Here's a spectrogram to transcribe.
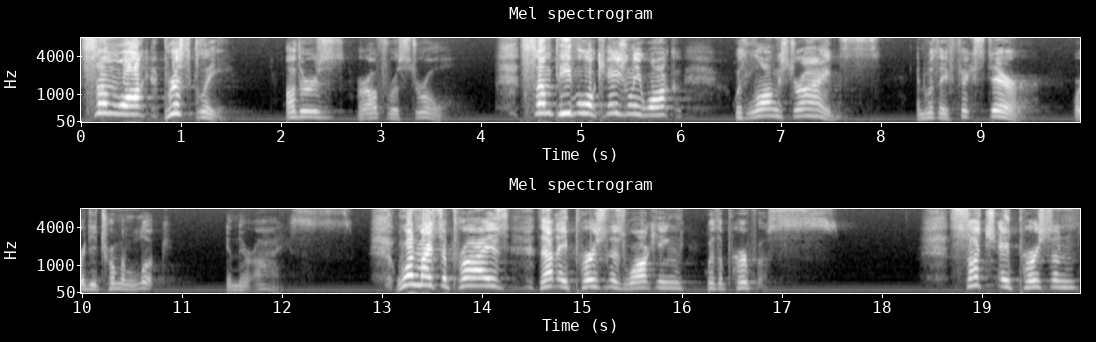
Some walk briskly, others are out for a stroll. Some people occasionally walk with long strides and with a fixed stare or a determined look in their eyes. One might surprise that a person is walking with a purpose. Such a person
